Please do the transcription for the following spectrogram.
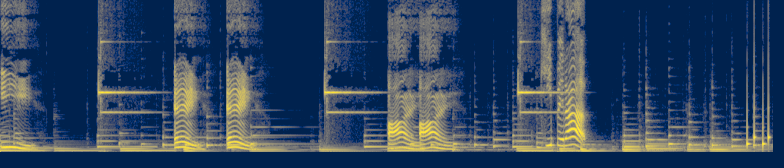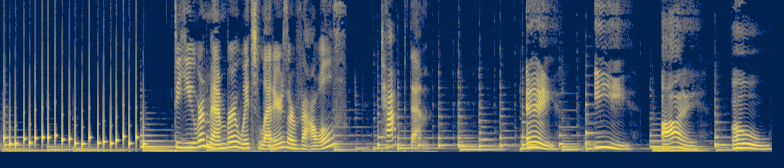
E A A I I Keep it up! Do you remember which letters are vowels? Tap them. A E I O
